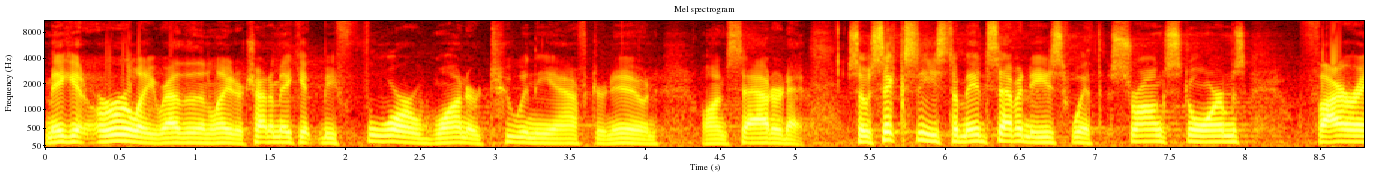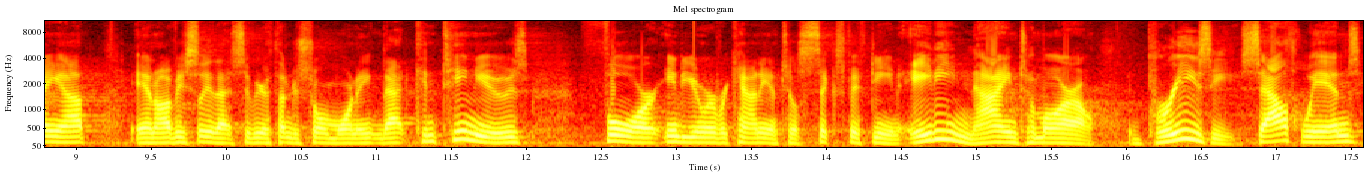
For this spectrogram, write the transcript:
make it early rather than later. Try to make it before 1 or 2 in the afternoon on Saturday. So 60s to mid 70s with strong storms, firing up, and obviously that severe thunderstorm warning that continues for Indian River County until 6:15. 89 tomorrow. Breezy south winds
